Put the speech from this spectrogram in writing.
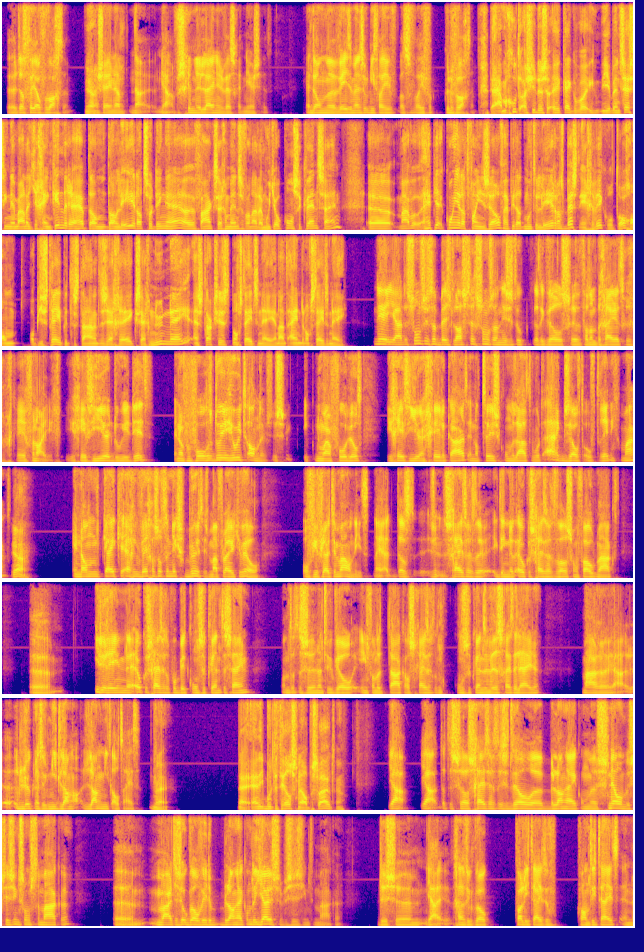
uh, dat van jou verwachten. Als jij na, na, ja, verschillende lijnen in de wedstrijd neerzet. En dan uh, weten mensen ook niet van je, wat ze van je kunnen verwachten. Ja, maar goed, als je dus. Eh, kijk, je bent 16, neem aan dat je geen kinderen hebt. Dan, dan leer je dat soort dingen. Hè? vaak zeggen mensen van. Nou, dan moet je ook consequent zijn. Uh, maar heb je, kon je dat van jezelf? Heb je dat moeten leren? Dat is best ingewikkeld, toch? Om op je strepen te staan en te zeggen: hey, ik zeg nu nee. En straks is het nog steeds nee. En aan het einde nog steeds nee. Nee, ja, dus soms is dat best lastig. Soms dan is het ook dat ik wel eens uh, van een begeleider terug heb gekregen van... Nou, je, je, geeft hier, doe je dit. En dan vervolgens doe je heel iets anders. Dus ik, ik, noem maar een voorbeeld. Je geeft hier een gele kaart en dan twee seconden later wordt eigenlijk dezelfde overtreding gemaakt. Ja. En dan kijk je eigenlijk weg alsof er niks gebeurd is, maar fluit je wel. Of je fluit helemaal niet. Nou ja, dat is een scheidsrechter... Ik denk dat elke scheidsrechter wel zo'n fout maakt. Uh, iedereen, uh, elke scheidsrechter probeert consequent te zijn... Want dat is uh, natuurlijk wel een van de taken als scheidsrechter om consequent een wedstrijd te leiden. Maar uh, ja, het lukt natuurlijk niet lang, lang niet altijd. Nee. nee. En je moet het heel snel besluiten. Ja, ja dat is als scheidsrechter is het wel uh, belangrijk om snel een beslissing soms te maken. Ehm, maar het is ook wel weer de, belangrijk om de juiste beslissing te maken. Dus ehm, ja, het gaat natuurlijk wel kwaliteit of kwantiteit. En,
